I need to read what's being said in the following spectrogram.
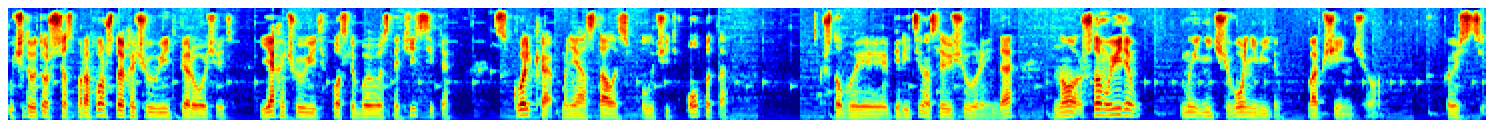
учитывая то, что сейчас марафон, что я хочу увидеть в первую очередь? Я хочу увидеть после боевой статистики, сколько мне осталось получить опыта, чтобы перейти на следующий уровень, да? Но что мы видим? Мы ничего не видим. Вообще ничего. То есть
